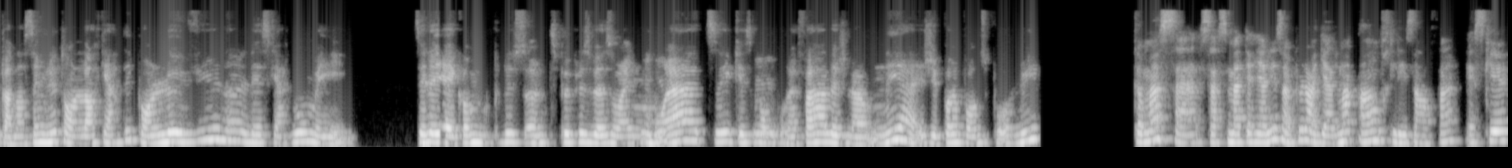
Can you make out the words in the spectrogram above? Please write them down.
pendant cinq minutes, on l'a regardé, puis on l'a vu, l'escargot, mais Tu sais, là, il y avait comme plus, un petit peu plus besoin de Mhm. moi, tu sais, qu'est-ce qu'on Mm. pourrait faire? Là, je l'ai emmené, j'ai pas répondu pour lui. Comment ça, ça se matérialise un peu l'engagement entre les enfants? Est-ce que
